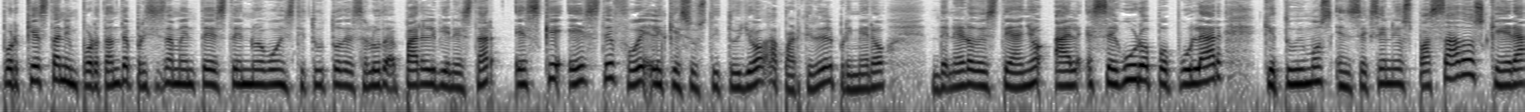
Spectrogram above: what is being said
¿Por qué es tan importante precisamente este nuevo Instituto de Salud para el Bienestar? Es que este fue el que sustituyó a partir del primero de enero de este año al Seguro Popular que tuvimos en sexenios pasados, que era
